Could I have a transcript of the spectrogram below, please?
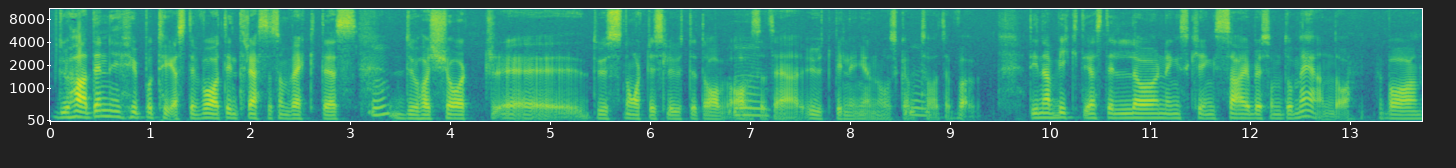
du hade en hypotes, det var ett intresse som väcktes. Mm. Du har kört, eh, du är snart i slutet av, av Mm. så att säga, utbildningen och ska Mm. ta så, vad- dina viktigaste learnings kring cyber som domän då? Vad,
